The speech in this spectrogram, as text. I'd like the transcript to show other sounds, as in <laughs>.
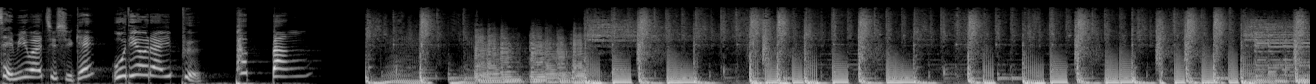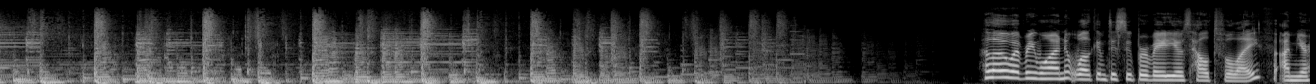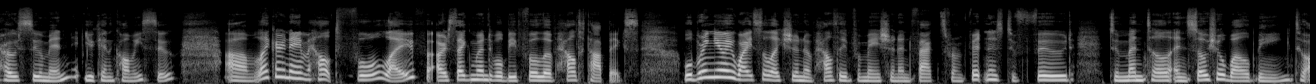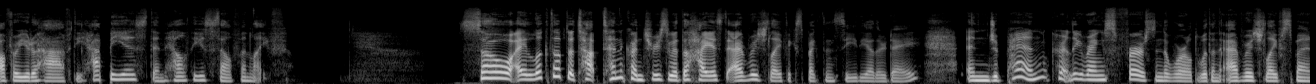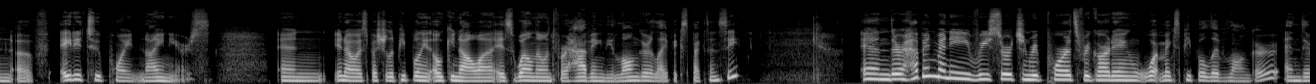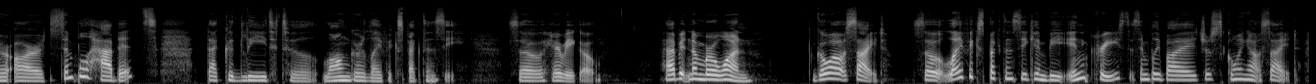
재미와 지식의 오디오 라이프. 팝빵 Hello, everyone. Welcome to Super Radio's Healthful Life. I'm your host, Sue Min. You can call me Sue. Um, like our name, Healthful Life, our segment will be full of health topics. We'll bring you a wide selection of health information and facts from fitness to food to mental and social well-being to offer you to have the happiest and healthiest self in life. So I looked up the top 10 countries with the highest average life expectancy the other day, and Japan currently ranks first in the world with an average lifespan of 82.9 years. And, you know, especially people in Okinawa is well known for having the longer life expectancy. And there have been many research and reports regarding what makes people live longer, and there are simple habits that could lead to longer life expectancy. So here we go. Habit number one go outside. So life expectancy can be increased simply by just going outside.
